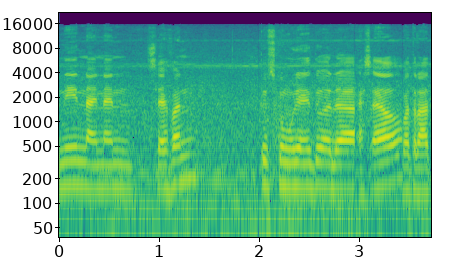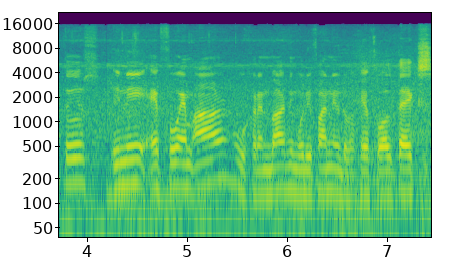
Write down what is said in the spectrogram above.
ini 997, terus kemudian itu ada SL 400, ini Evo MR, uh, keren banget nih modifannya udah pakai Voltex,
